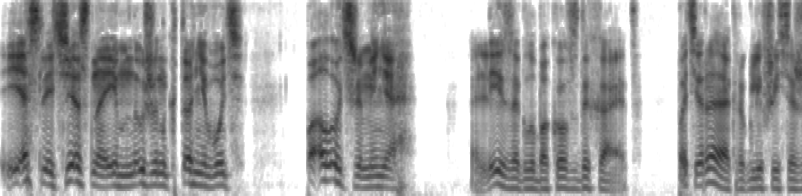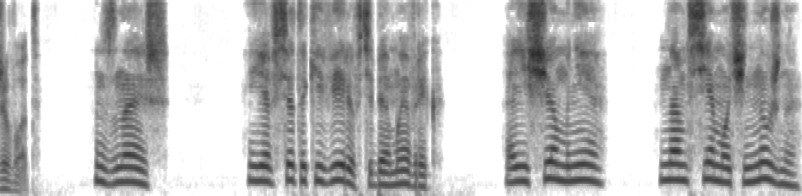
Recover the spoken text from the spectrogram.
«Если честно, им нужен кто-нибудь получше меня». Лиза глубоко вздыхает, потирая округлившийся живот. «Знаешь, я все-таки верю в тебя, Мэврик. А еще мне, нам всем очень нужно,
